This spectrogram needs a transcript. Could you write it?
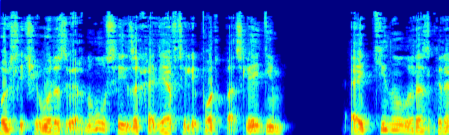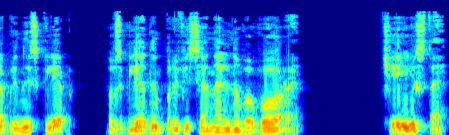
после чего развернулся и, заходя в телепорт последним, окинул разграбленный склеп взглядом профессионального вора. «Чисто!»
